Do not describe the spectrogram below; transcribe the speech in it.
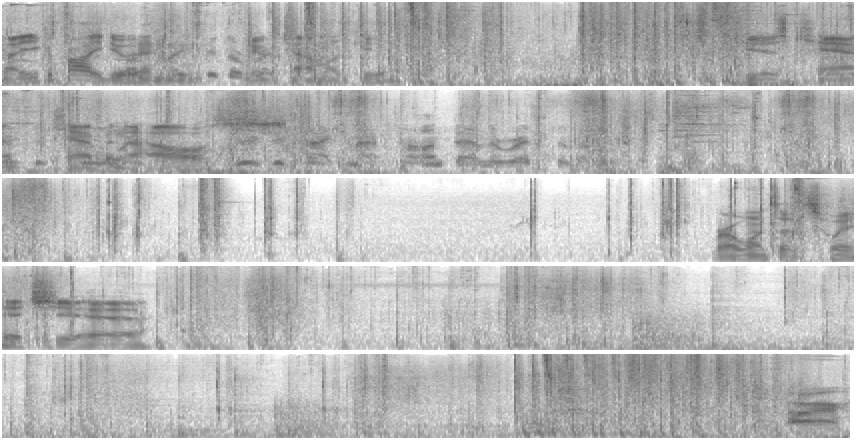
Now you could probably do it in Nuketown, Loki. You just camp, camp in the house. Use your tac map to hunt down the rest of them. Bro went to Twitch, yeah. Or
